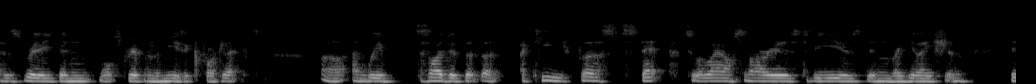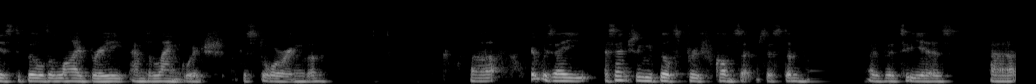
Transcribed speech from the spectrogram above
has really been what's driven the MUSICC project. Uh, and we've decided that the, a key first step to allow scenarios to be used in regulation is to build a library and a language for storing them. Uh, it was a, essentially we built a proof of concept system over two years, uh,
